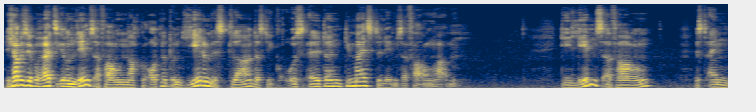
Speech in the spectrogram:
Ich habe sie bereits ihren Lebenserfahrungen nachgeordnet und jedem ist klar, dass die Großeltern die meiste Lebenserfahrung haben. Die Lebenserfahrung ist ein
